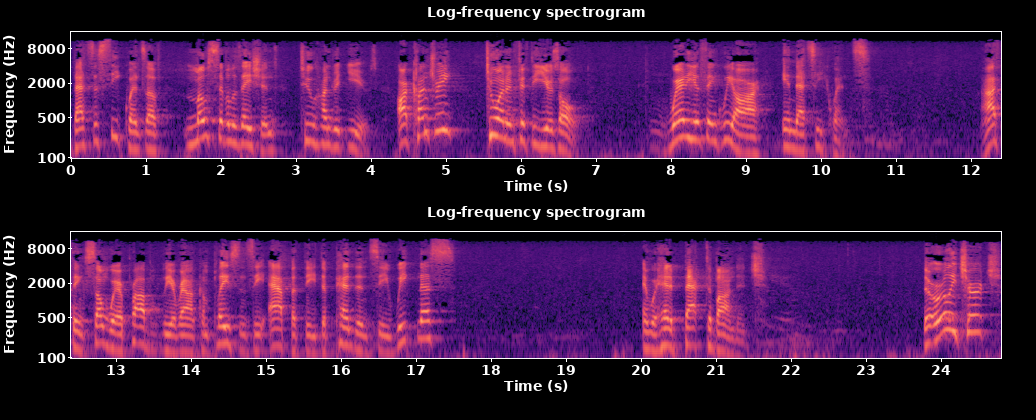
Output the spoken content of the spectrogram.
That's the sequence of most civilizations 200 years. Our country, 250 years old. Where do you think we are in that sequence? I think somewhere probably around complacency, apathy, dependency, weakness, and we're headed back to bondage. The early church,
